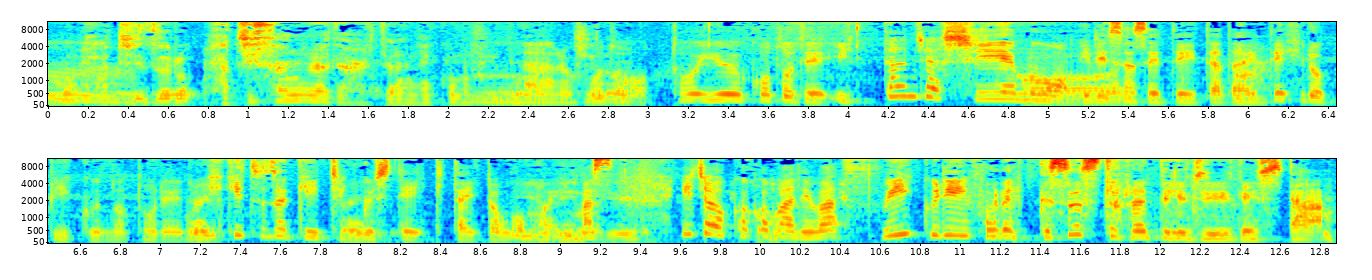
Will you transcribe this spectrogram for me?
まあ80、83ぐらいで入りたいね、このフィボナッチなるほど。ということで、一旦じゃあ CM を入れさせていただいて、ひろぴーくんのトレード、引き続きチェックしていきたいと思います。以上、ここまでは、 Weekly Forex Strategy でした。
